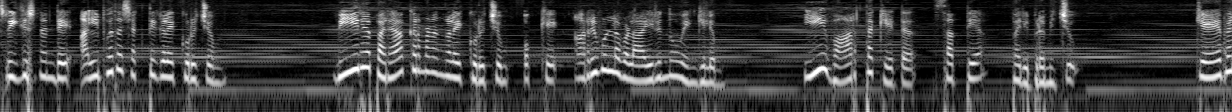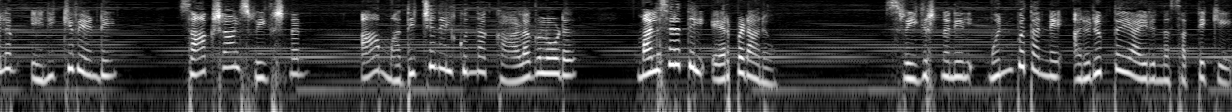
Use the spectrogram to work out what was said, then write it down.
ശ്രീകൃഷ്ണന്റെ അത്ഭുത ശക്തികളെക്കുറിച്ചും വീരപരാക്രമണങ്ങളെക്കുറിച്ചും ഒക്കെ അറിവുള്ളവളായിരുന്നുവെങ്കിലും ഈ വാർത്ത കേട്ട് സത്യ പരിഭ്രമിച്ചു. കേവലം എനിക്കു വേണ്ടി സാക്ഷാൽ ശ്രീകൃഷ്ണൻ ആ മതിച്ചു നിൽക്കുന്ന കാളകളോട് മത്സരത്തിൽ ഏർപ്പെടാനോ? ശ്രീകൃഷ്ണനിൽ മുൻപ് തന്നെ അനുരുക്തയായിരുന്ന സത്യയ്ക്ക്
